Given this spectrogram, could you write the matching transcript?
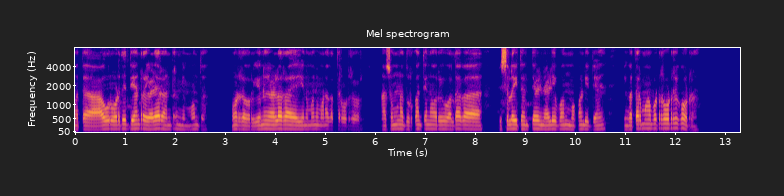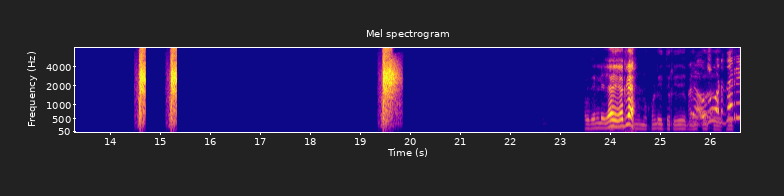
ಮತ್ತು ಅವ್ರು ಹೊಡೆದಿದ್ದು ಏನ್ರ ಹೇಳ್ಯಾರನ್ರಿ ನಿಮ್ಮ ಮುಂದೆ? ನೋಡ್ರಿ ಅವ್ರು ಏನು ಹೇಳ್ಯಾರ, ಏನು ಮನೆ ಮಾಡಕತ್ತಾರ ನೋಡ್ರಿ ಅವ್ರು. ನಾ ಸುಮ್ಮನೆ ದುಡ್ಕೊಂತೀನವ್ರಿ, ಹೊಲ್ದಾಗ ಬಿಸಿಲು ಐತೆ ಅಂತೇಳಿ ನೆಳಿ ಬಂದು ಮುಕೊಂಡಿದ್ದೆ ಹಿಂಗತ್ತಾರ ಮಾಡ್ಬಿಟ್ರು ನೋಡ್ರಿ ಗೌಡ್ರ. ಹೌದೇನ್ಲಿ? ಏ ಯಾಕ್ಲೆ ಮುಕ್ಕೊಂಡಿದ್ದೆ ರೀ ಅವ್ರು ಹೊಡ್ದಾರ್ರಿ,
